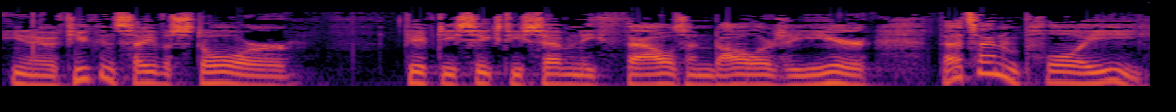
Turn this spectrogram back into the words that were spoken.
you know if you can save a store fifty, sixty, seventy thousand dollars a year, that's an employee,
